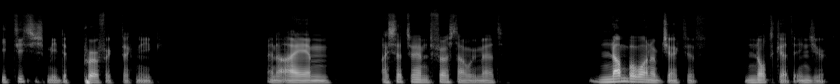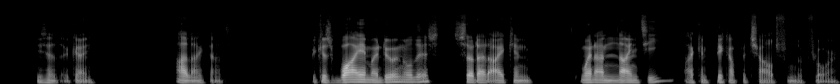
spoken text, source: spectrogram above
he teaches me the perfect technique. And I am, I said to him the first time we met, number one objective, not get injured. He said, okay, I like that. Because why am I doing all this? So that I can, when I'm 90, I can pick up a child from the floor.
